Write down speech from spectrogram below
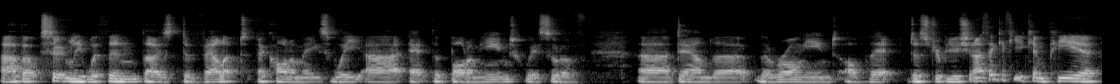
Uh, but certainly within those developed economies, we are at the bottom end. We're sort of uh, down the, the wrong end of that distribution. I think if you compare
